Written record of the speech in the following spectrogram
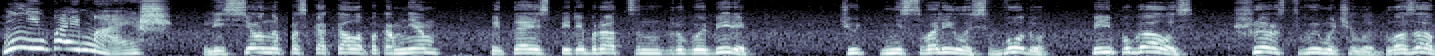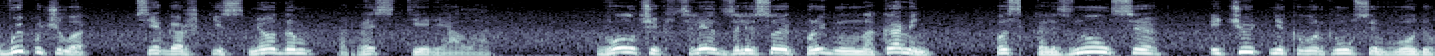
Не поймаешь. Лисёна поскакала по камням, пытаясь перебраться на другой берег, чуть не свалилась в воду, перепугалась, шерсть вымочила, глаза выпучила, все горшки с медом растеряла. Волчик вслед за лисой прыгнул на камень, поскользнулся и чуть не ковыркнулся в воду.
